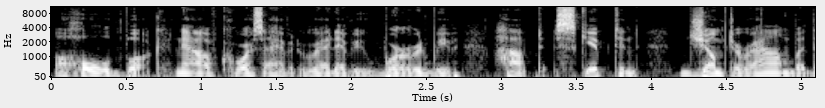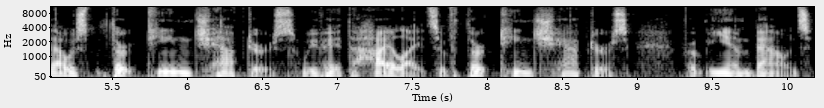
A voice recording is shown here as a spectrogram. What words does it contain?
A whole book. Now, of course, I haven't read every word. We've hopped, skipped, and jumped around, but that was 13 chapters. We've hit the highlights of 13 chapters from E.M. Bounds.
